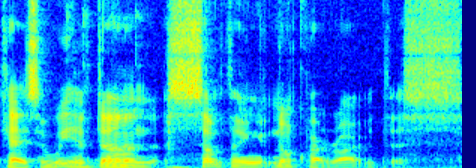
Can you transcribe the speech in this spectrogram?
Okay, so we have done something not quite right with this.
